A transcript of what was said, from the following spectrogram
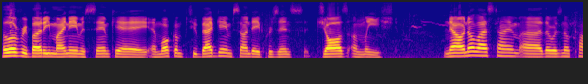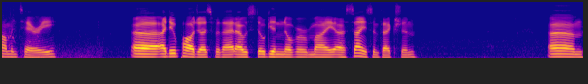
Hello everybody, my name is Sam K and welcome to Bad Game Sunday presents Jaws Unleashed. Now, I know last time uh, there was no commentary. Uh, I do apologize for that. I was still getting over my uh, sinus infection. Um,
